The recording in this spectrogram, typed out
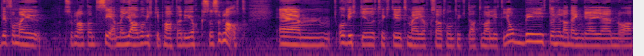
det får man ju såklart inte se. Men jag och Vicky pratade ju också såklart. Um, och Vicky uttryckte ju till mig också att hon tyckte att det var lite jobbigt och hela den grejen. Och, uh,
